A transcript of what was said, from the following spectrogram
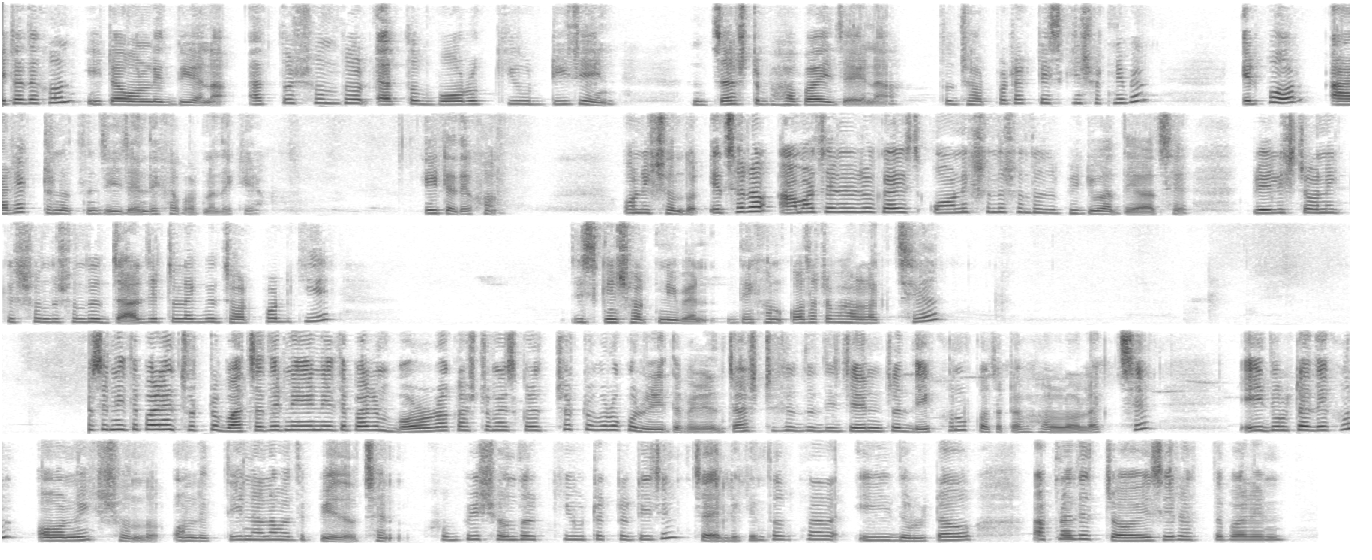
এটা দেখুন, এটা অনলি দুই আনা। এত সুন্দর, এত বড় কিউট ডিজাইন জাস্ট ভাবাই যায় না। তো ঝটপট একটা স্ক্রিনশট নেবেন। এরপর আর একটা নতুন ডিজাইন দেখাবো আপনাদেরকে। এইটা দেখুন। অনেক সুন্দর। এছাড়াও আমার চ্যানেলের গাইজ অনেক সুন্দর সুন্দর ভিডিও দেওয়া আছে। প্লেলিস্টে অনেক সুন্দর সুন্দর যার যেটা লাগবে ঝটপট গিয়ে স্ক্রিনশট নেবেন। দেখুন কথাটা ভালো লাগছে। কাছে নিতে পারেন, ছোট্ট বাচ্চাদের নিয়ে নিতে পারেন, বড়রা কাস্টমাইজ করে, ছোট্ট বড় করে নিতে পারেন। জাস্ট শুধু ডিজাইনটা দেখুন কতটা ভালো লাগছে। এই দুলটা দেখুন, অনেক সুন্দর। অনলি তিন আনা মধ্যে পেয়ে যাচ্ছেন। খুবই সুন্দর কিউট একটা ডিজাইন চাইলে কিন্তু আপনারা এই দুলটাও আপনাদের চয়েসে রাখতে পারেন।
